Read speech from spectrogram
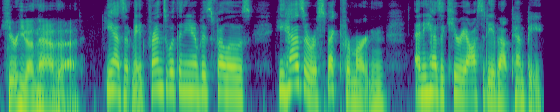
Here, he doesn't have that. He hasn't made friends with any of his fellows. He has a respect for Martin, and he has a curiosity about Tempi,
